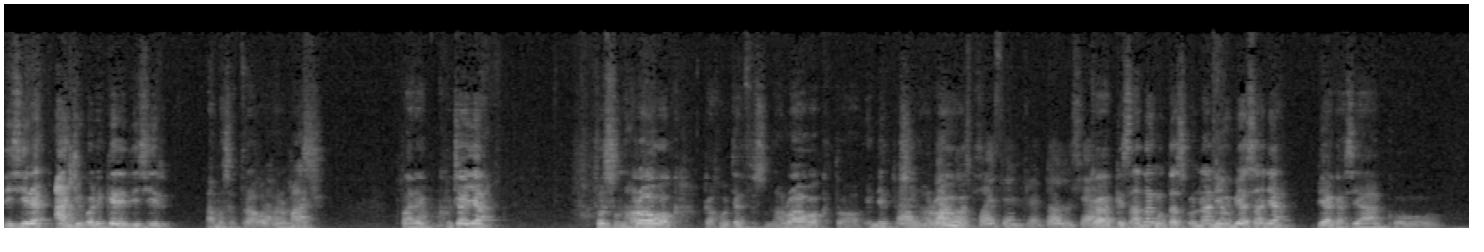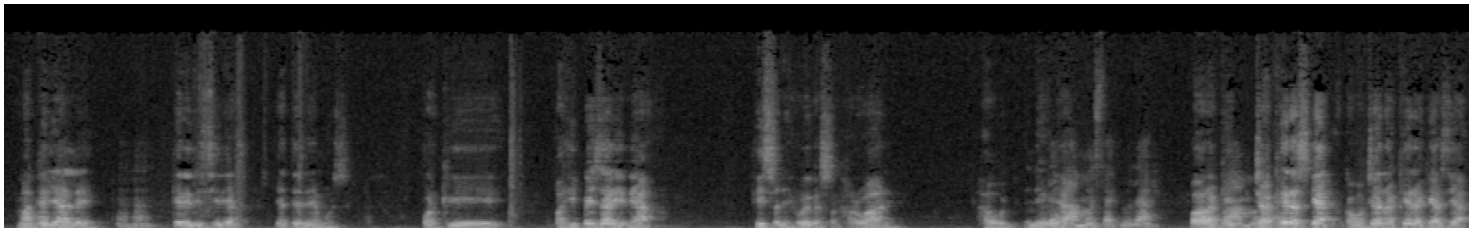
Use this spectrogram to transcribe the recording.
decir anji kore quiere decir vamos a trabajar más para escuchar ya tu sunharawak ka hucha tu sunharawak to inde tu Ayudamos sunharawak pues entre todos, ya. que sandan utas kuna ni un pia kasian ko materiales. quiere decir ya ya tenemos. Porque así pensar en ya hizo ni juega sunharwan how Te vamos a ayudar. para que ya quieras que, como ya no quiera que hacía,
